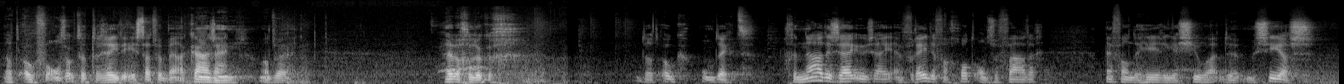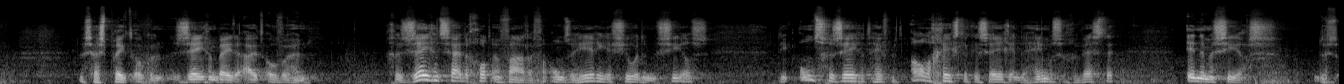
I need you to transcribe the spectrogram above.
dat ook voor ons ook dat de reden is dat we bij elkaar zijn. Want we hebben gelukkig dat ook ontdekt. Genade zij u zij en vrede van God onze Vader en van de Heer Yeshua de Messias. Dus hij spreekt ook een zegenbede uit over hun. Gezegend zij de God en Vader van onze Heer Yeshua de Messias, die ons gezegend heeft met alle geestelijke zegen in de hemelse gewesten in de Messias. Dus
